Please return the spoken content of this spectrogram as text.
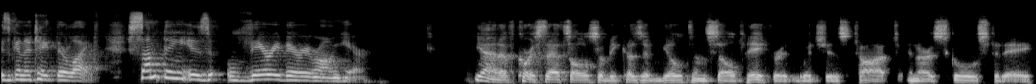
is going to take their life. Something is very, very wrong here. Yeah, and of course, that's also because of guilt and self hatred, which is taught in our schools today.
